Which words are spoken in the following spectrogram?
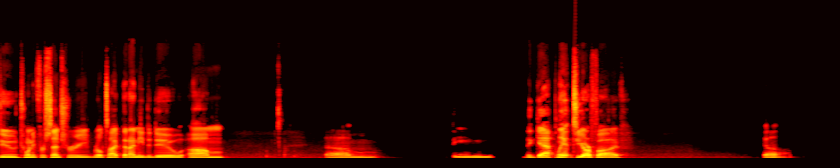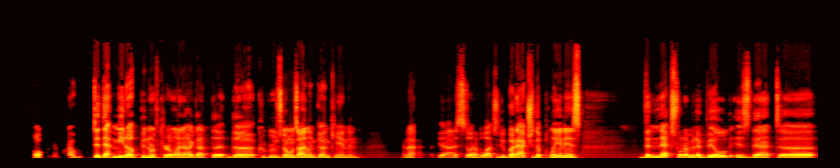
II 21st century real type that I need to do. Um, um, the the Gaplant TR5. Um, when I did that meetup in North Carolina, I got the the Cucuruz Doan's Island gun cannon, and I yeah, I still have a lot to do. But actually, the plan is the next one I'm going to build is that uh,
